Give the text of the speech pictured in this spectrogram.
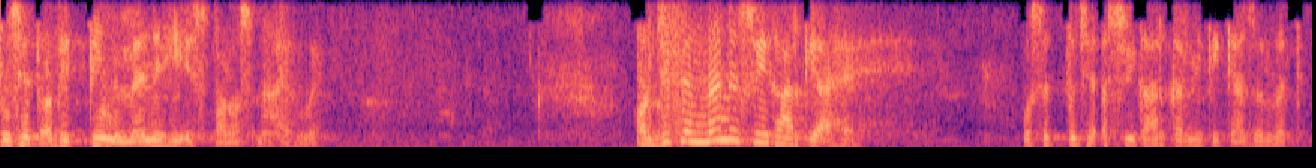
तुझे तो अभी तीन महीने ही इस पड़ोस में आए हुए। और जिसे मैंने स्वीकार किया है, उसे तुझे अस्वीकार करने की क्या ज़रूरत है?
